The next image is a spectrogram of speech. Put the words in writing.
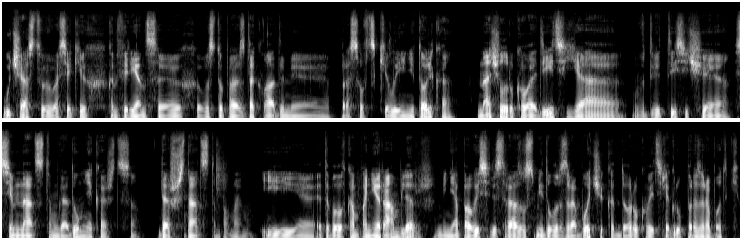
участвую во всяких конференциях, выступаю с докладами про софт-скиллы и не только. Начал руководить я в 2017 году, мне кажется, да, в 16 по-моему. И это было в компании Rambler. Меня повысили сразу с middle разработчика до руководителя группы разработки.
